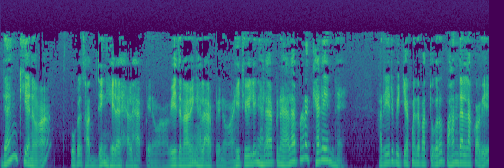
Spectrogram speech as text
දැන් කියනවා ඔක සද්දෙන් හෙල හැල හැප්පෙනවා වේදනාවෙන් හැල හැප්පෙනවා හිතවිල්ලෙන් හැල හැප්පෙනවා හැල හැප්පුණාට කැඩෙන්නේ හරියට පිටියක් මැද පත්තු කරව පහන් දැල්ලක් වගේ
